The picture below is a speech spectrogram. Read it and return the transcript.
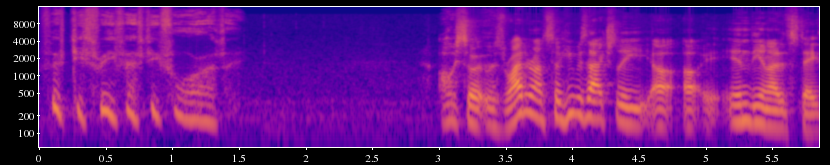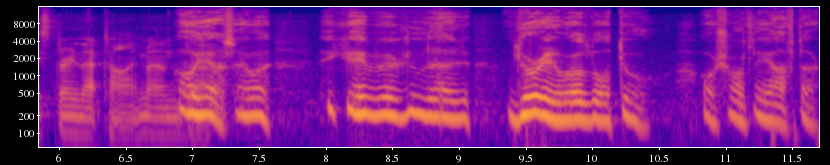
53, 54, I think. Oh, so it was right around. So he was actually uh, uh, in the United States during that time, and Oh uh, yes, I wa- he came in, uh, during World War II or shortly after.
